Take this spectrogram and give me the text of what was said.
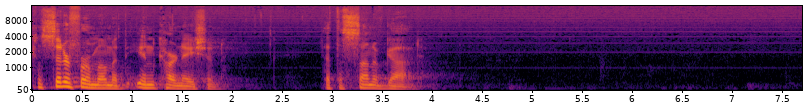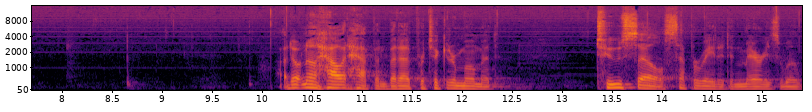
Consider for a moment the incarnation that the Son of God I don't know how it happened, but at a particular moment, two cells separated in Mary's womb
